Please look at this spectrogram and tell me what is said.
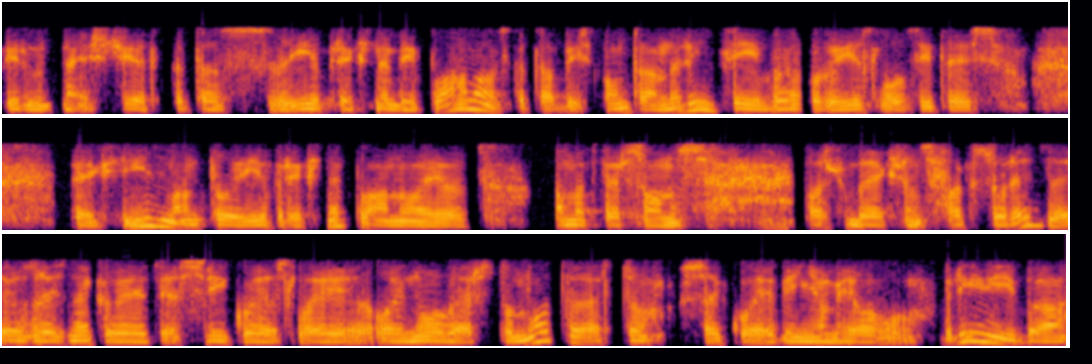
pirmotnē šķiet, ka tas iepriekš nebija plānots, ka tā bija spontāna rīcība, kuru ieslodzītais pēkšņi izmantoja, iepriekš neplānojot. Amatpersonas pašu bēgšanas faktu redzēja, uzreiz nekavējoties rīkojas, lai, lai novērstu un notvērtu, sekoja viņam jau brīvībā,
